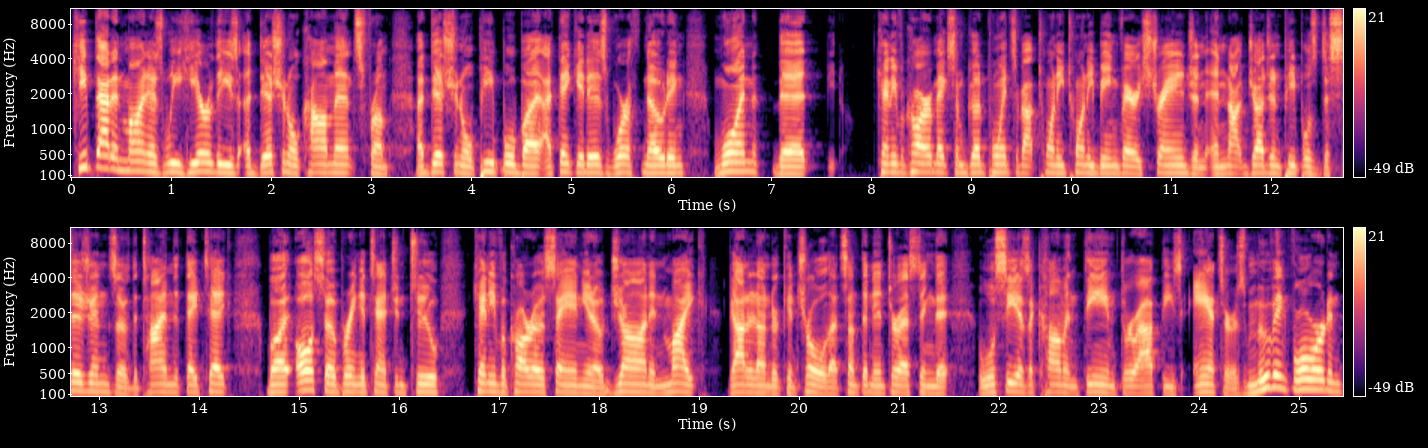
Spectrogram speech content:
keep that in mind as we hear these additional comments from additional people. But I think it is worth noting one, that. Kenny Vaccaro makes some good points about 2020 being very strange and, and not judging people's decisions or the time that they take, but also bring attention to Kenny Vaccaro saying, you know, Jon and Mike got it under control. That's something interesting that we'll see as a common theme throughout these answers. Moving forward and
